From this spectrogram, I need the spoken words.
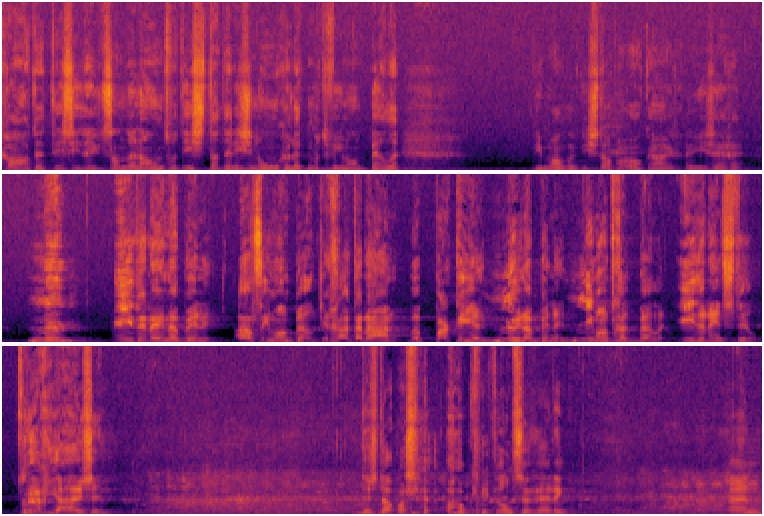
Gaat het? Is er iets aan de hand? Wat is dat? Er is een ongeluk. Moeten we iemand bellen? Die mannen die stappen ook uit en die zeggen... Nu! Iedereen naar binnen. Als iemand belt, je gaat eraan. We pakken je. Nu naar binnen. Niemand gaat bellen. Iedereen stil. Terug je huis in. Dus dat was ook niet onze redding. En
